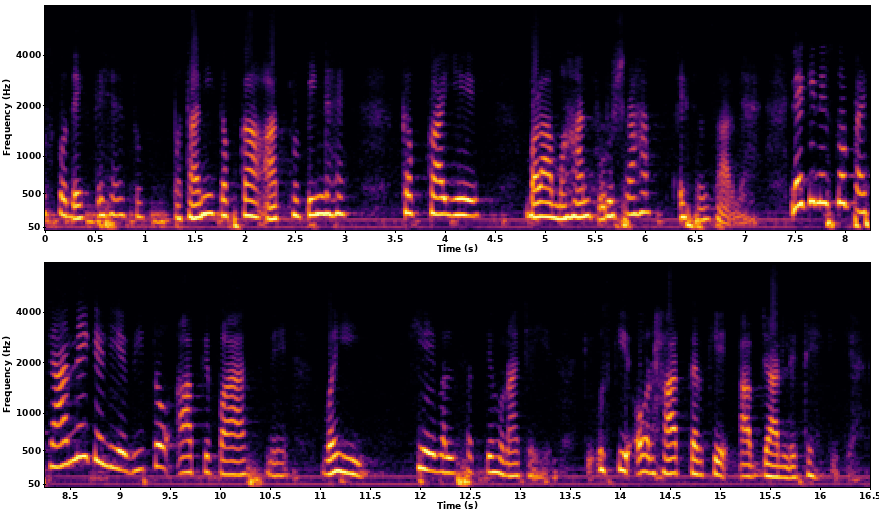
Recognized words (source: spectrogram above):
उसको देखते हैं तो पता नहीं कब का आत्मपिंड है, कब का ये बड़ा महान पुरुष रहा, इस संसार में है लेकिन इसको पहचानने के लिए भी तो आपके पास में वही केवल सत्य होना चाहिए कि उसकी और हाथ करके आप जान लेते हैं कि क्या है।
